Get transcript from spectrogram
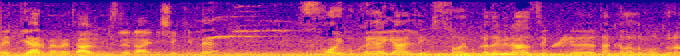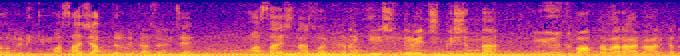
ve diğer Mehmet abimizle de aynı şekilde. Soybuka'ya geldik. Soybuka'da birazcık e, takılalım, oturalım dedik. Bir masaj yaptırdık az önce. Masajcılar Soybuka'nın girişinde ve çıkışında 100 bahta var abi arkada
